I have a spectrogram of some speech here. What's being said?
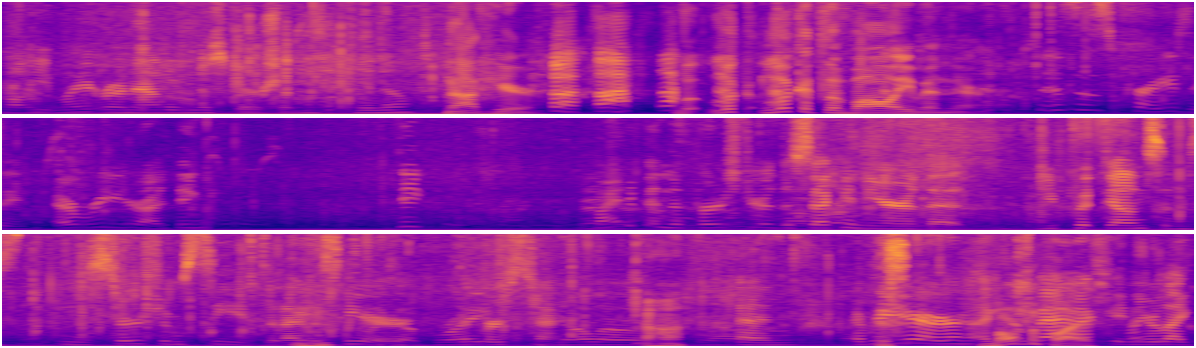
Paul. You might run out of nasturtium. You know. Not here. look, look look at the volume in there. This is crazy. Every year, I think. I think might have been the first year, or the second year that you put down some nasturtium seeds that I was here the first time. Uh-huh. And every This year I multiplies. come back and you're like,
